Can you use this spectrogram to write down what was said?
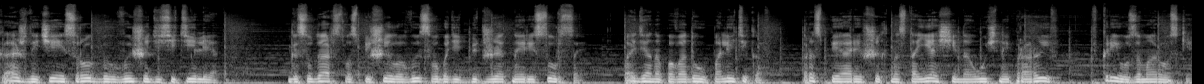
Каждый, чей срок был выше 10 лет – Государство спешило высвободить бюджетные ресурсы, пойдя на поводу у политиков, распиаривших настоящий научный прорыв в криозаморозке,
